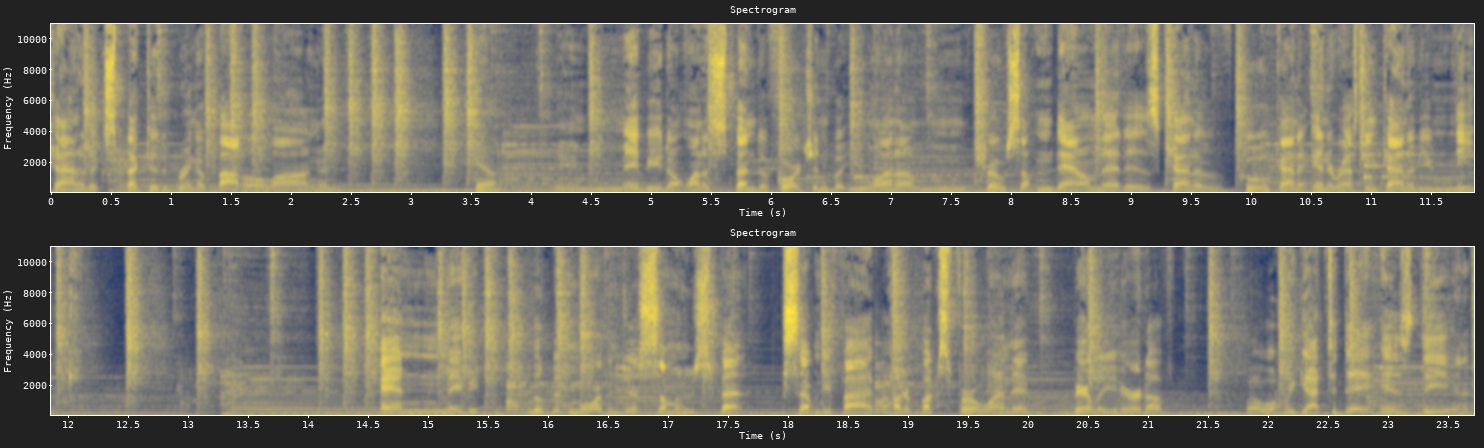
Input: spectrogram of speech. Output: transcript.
kind of expected to bring a bottle along and, you know, maybe you don't want to spend a fortune, but you want to um, throw something down that is kind of cool, kind of interesting, kind of unique and maybe a little bit more than just someone who spent 75 100 bucks for a wine they've barely heard of. Well what we got today is the and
